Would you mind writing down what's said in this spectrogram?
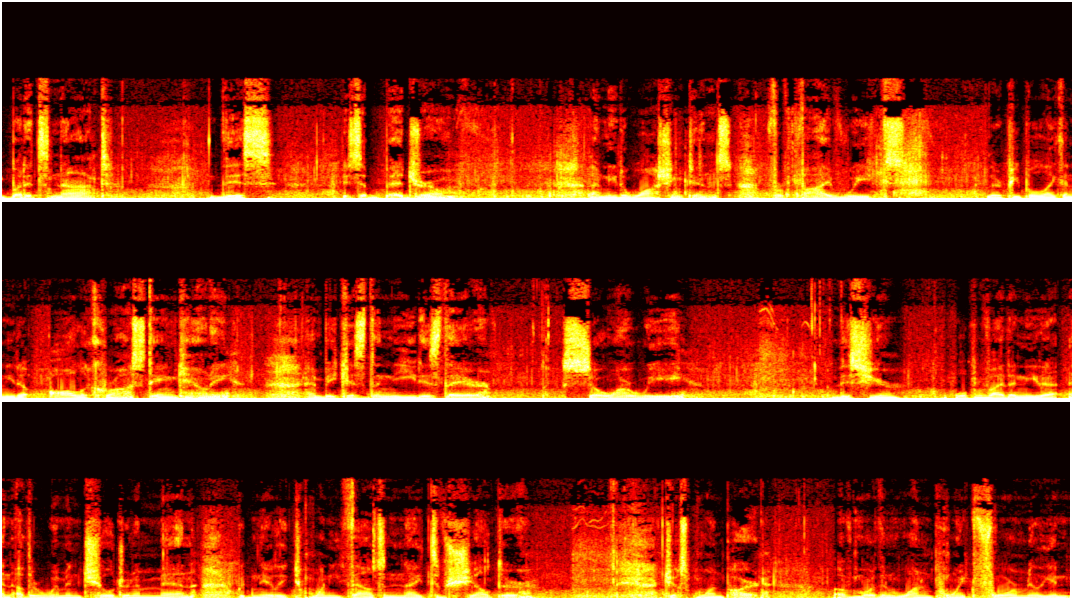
But it's not. This is a bedroom. Anita Washington's for five weeks. There are people like Anita all across Dane County. And because the need is there, so are we. This year, we'll provide Anita and other women, children, and men with nearly 20,000 nights of shelter. Just one part of more than $1.4 million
